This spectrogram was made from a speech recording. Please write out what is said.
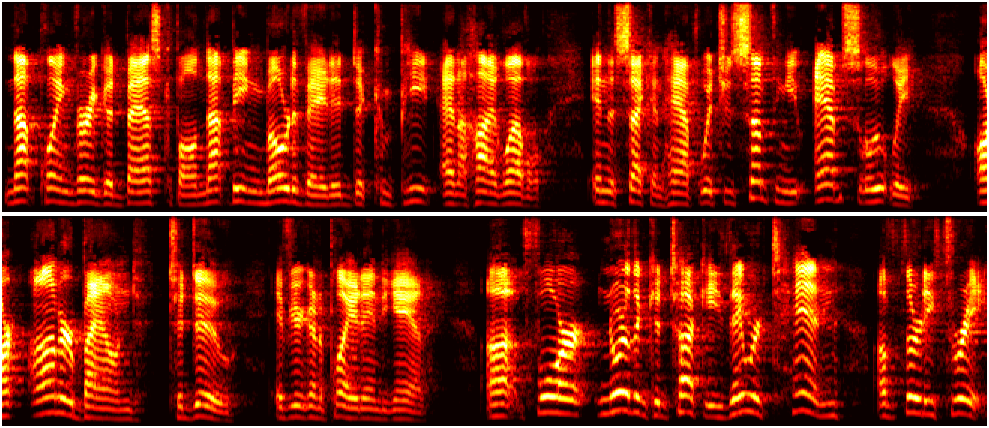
not playing very good basketball, not being motivated to compete at a high level in the second half, which is something you absolutely are honor bound to do if you're going to play at Indiana. Uh, for Northern Kentucky, they were 10 of 33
